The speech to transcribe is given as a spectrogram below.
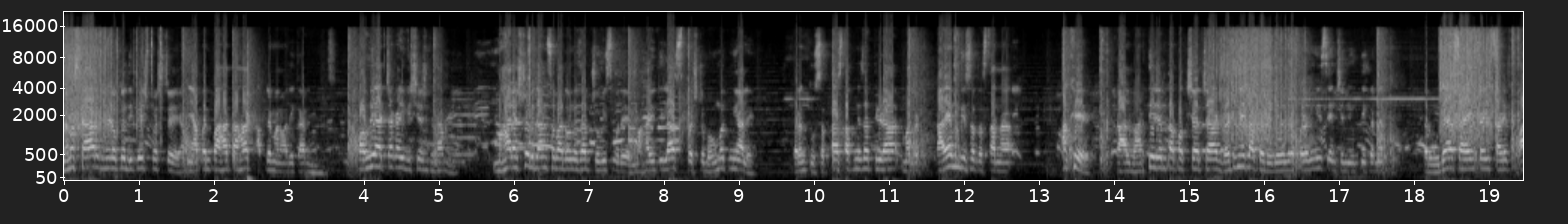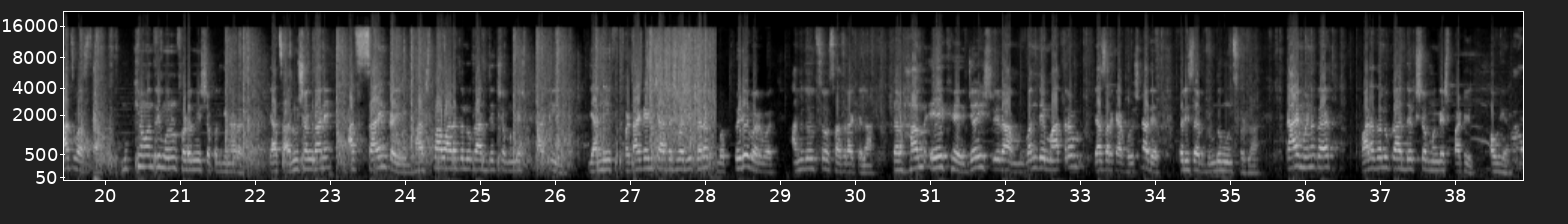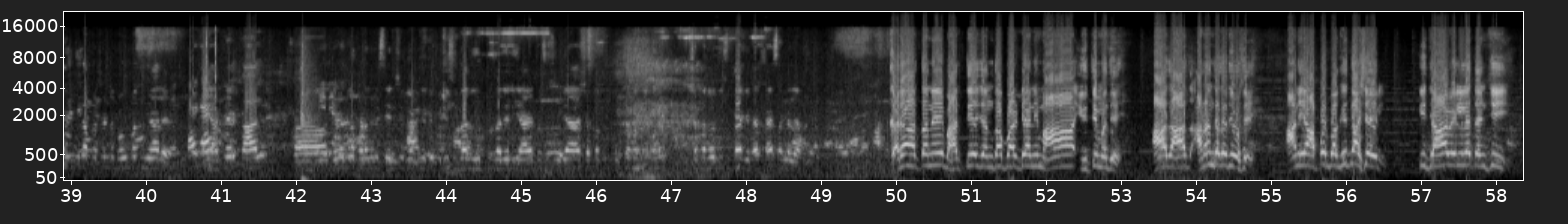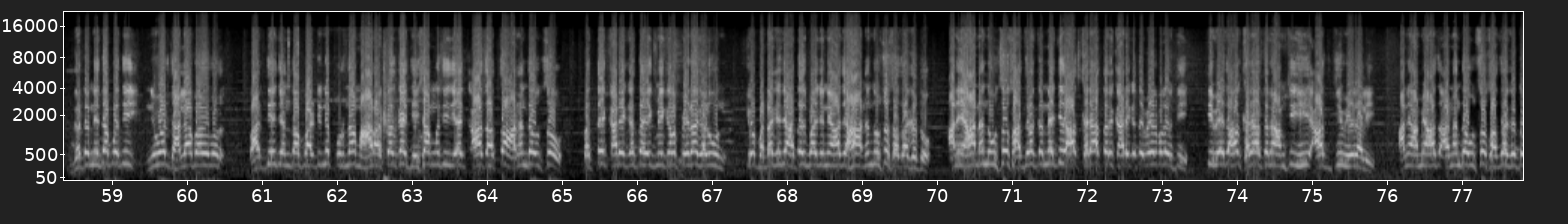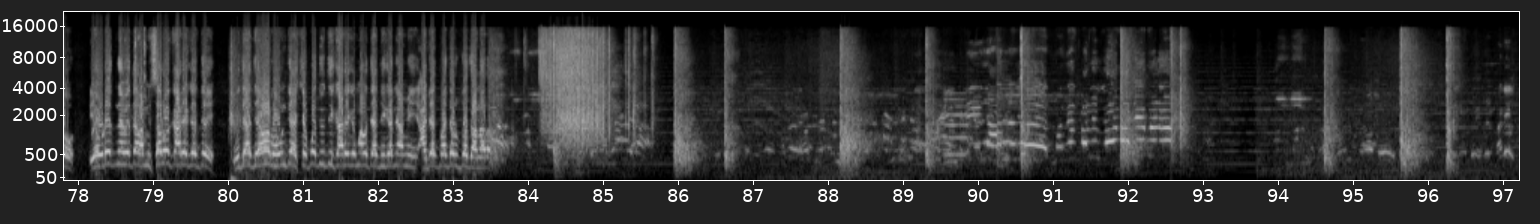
नमस्कार मी डॉक्टर दीपेश पस्टे आणि आपण पाहत आहात आपले मानवाधिकार न्यूज. पाहूया आजच्या काही विशेष घडामोडी. महाराष्ट्र विधानसभा दोन हजार चोवीसमध्ये महायुतीला स्पष्ट बहुमत मिळाले परंतु सत्ता स्थापनेचा तिढा मात्र कायम दिसत असताना अखेर काल भारतीय जनता पक्षाच्या गटनेतापदी देवेंद्र फडणवीस यांची नियुक्ती करण्यात आली. तर उद्या सायंकाळी साडेपाच वाजता मुख्यमंत्री म्हणून फडणवीस शपथ घेणार आहेत. याच अनुषंगाने आज सायंकाळी भाजपा वाडा तालुका अध्यक्ष मंगेश पाटील यांनी फटाक्यांची आतषबाजी करत व पेढे बरोबर आनंदोत्सव साजरा केला. तर हम एक है जय श्रीराम वंदे मातरम यासारख्या घोषणा देत परिसर दुमदुमून सोडला. काय म्हणत आहेत? वाडा तालुका अध्यक्ष मंगेश पाटील पाहूया. प्रचंड बहुमत मिळाले. अखेर काल देवेंद्र फडणवीस यांची गटनेतेपदी सुद्धा नियुक्ती झालेली आहे. तसंच उद्या शपथ मुख्यमंत्री म्हणून शपथविधी सुद्धा घेतात. काय सांगाल आपण खऱ्या अर्थाने भारतीय जनता पार्टी आणि महायुतीमध्ये आज आज आनंदाचा दिवस आहे. आणि आपण बघितलं असेल की ज्या वेळेला त्यांची गटनेतापदी निवड झाल्याबरोबर भारतीय जनता पार्टीने पूर्ण महाराष्ट्रात काय देशामध्ये एक आज आजचा आनंद उत्सव प्रत्येक कार्यकर्ता एकमेकाला पेढा घालून किंवा फटाक्याच्या आतषबाजीने आज हा आनंद उत्सव साजरा करतो. आणि हा आनंद उत्सव साजरा करण्याची आज खऱ्या अर्थाने कार्यकर्ते वेळ बघत होती. ती वेळ आज खऱ्या अर्थाने आमची ही आजची वेळ आली. आणि आम्ही आज आनंद उत्सव साजरा करतो. एवढेच नव्हे तर आम्ही सर्व कार्यकर्ते उद्या देवा भाऊंच्या शपथविधी कार्यक्रमाला त्या ठिकाणी आम्ही आझाद मैदान उद्या जाणार आहोत. बनेल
